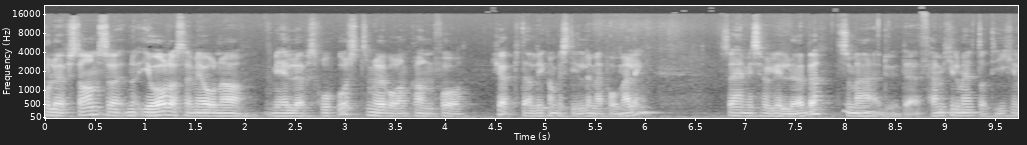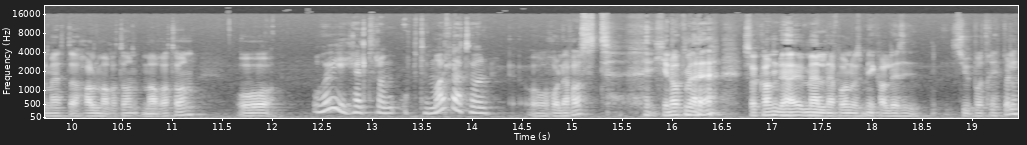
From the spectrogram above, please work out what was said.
på løpsdagen, så I år da, så har vi ordna med løpsfrokost som løperne kan få kjøpt, eller de kan bestille med påmelding. Så har vi selvfølgelig løpet, som er, du, det er 5 km, 10 km, halvmaraton, maraton. Og Oi, helt fram opp til maraton? Og hold deg fast. Ikke nok med det, så kan du òg melde deg på noe som vi kaller supertrippel.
